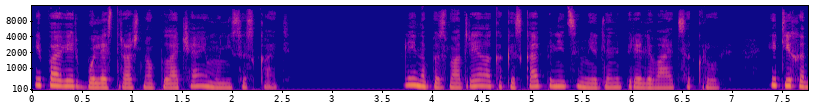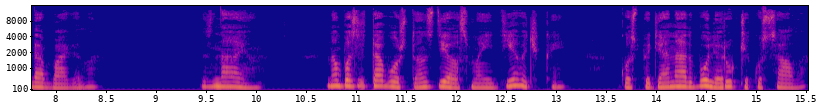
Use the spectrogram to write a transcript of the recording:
И, поверь, более страшного палача ему не сыскать». Лина посмотрела, как из капельницы медленно переливается кровь, и тихо добавила. «Знаю. Но после того, что он сделал с моей девочкой... Господи, она от боли руки кусала.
